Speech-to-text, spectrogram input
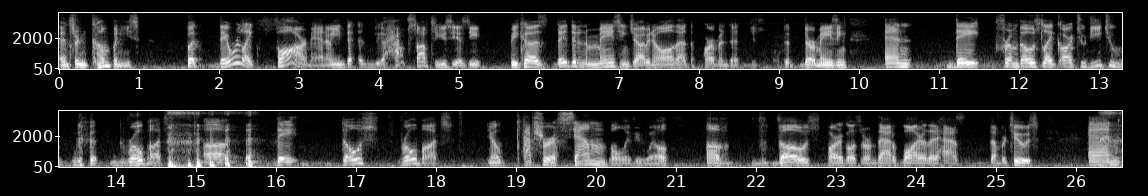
and certain companies. But they were like far, man. I mean, th- th- hats off to UCSD because they did an amazing job. You know, all that department that just that they're amazing, and they from those like R two D two robots, uh, they those robots, you know, capture a sample, if you will, of th- those particles from that water that has number twos, and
